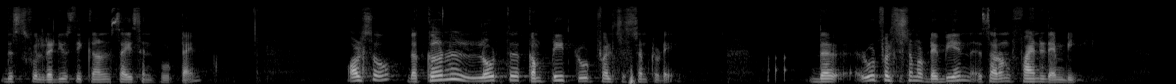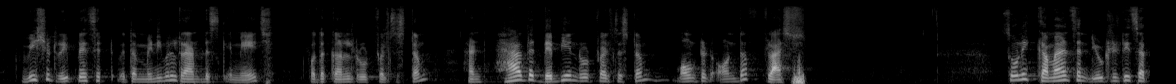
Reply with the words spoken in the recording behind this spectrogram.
This will reduce the kernel size and boot time. Also, the kernel loads the complete root file system today the root file system of Debian is around 500 MB. We should replace it with a minimal RAM disk image for the kernel root file system and have the Debian root file system mounted on the flash. Sonic commands and utilities are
